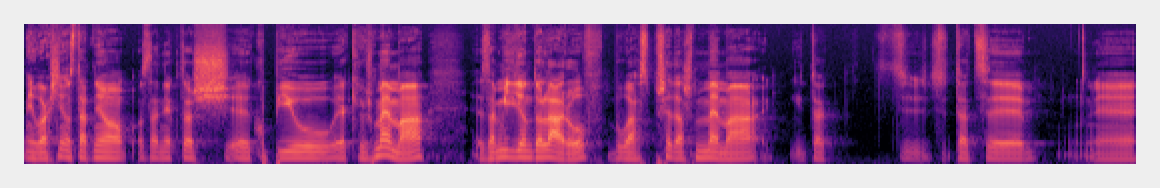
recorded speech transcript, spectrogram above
I właśnie ostatnio, ostatnio ktoś e, kupił jakiegoś mema za milion dolarów. Była sprzedaż mema i tak, tacy e,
